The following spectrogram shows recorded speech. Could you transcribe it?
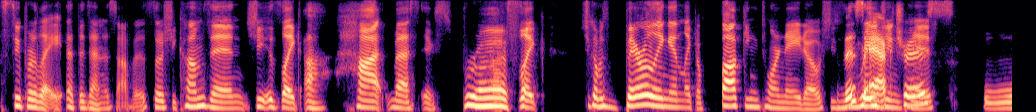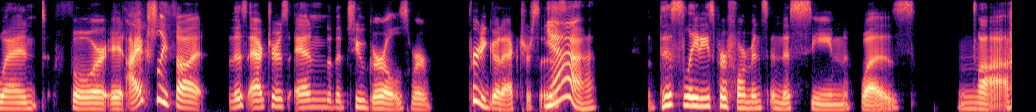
super late at the dentist office. So she comes in. She is like a hot mess express. Like she comes barreling in like a fucking tornado. She's this actress pissed. went for it. I actually thought this actress and the two girls were pretty good actresses. Yeah. This lady's performance in this scene was mwah.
